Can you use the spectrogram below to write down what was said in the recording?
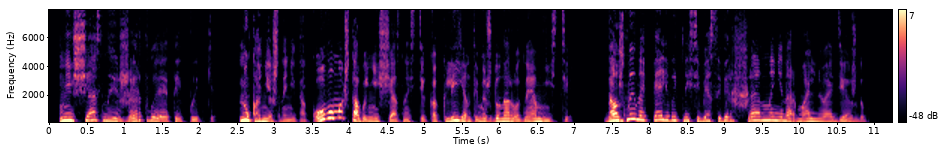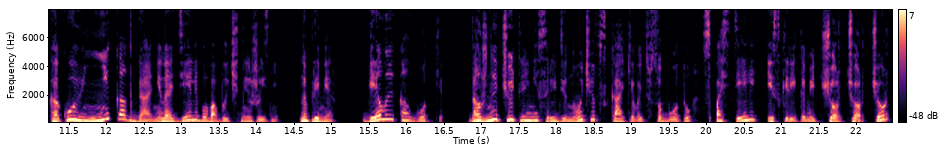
— несчастные жертвы этой пытки. Ну, конечно, не такого масштаба несчастности, как клиенты международной амнистии. Должны напяливать на себя совершенно ненормальную одежду, какую никогда не надели бы в обычной жизни. Например, белые колготки. Должны чуть ли не среди ночи вскакивать в субботу с постели и с криками «Черт, черт, черт!»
